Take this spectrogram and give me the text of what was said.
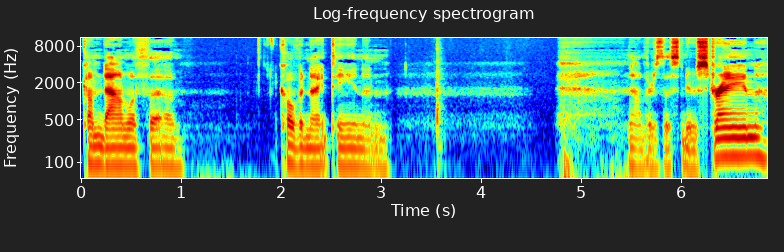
come down with the COVID 19 and now there's this new strain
